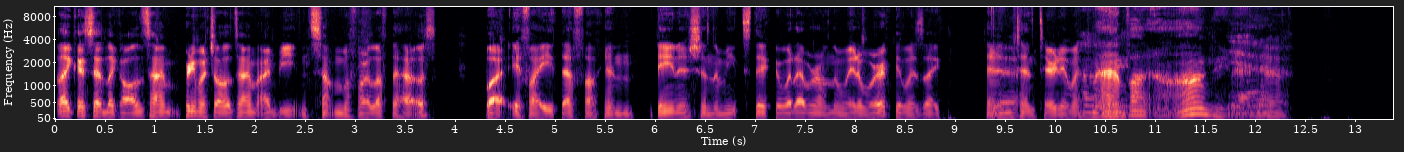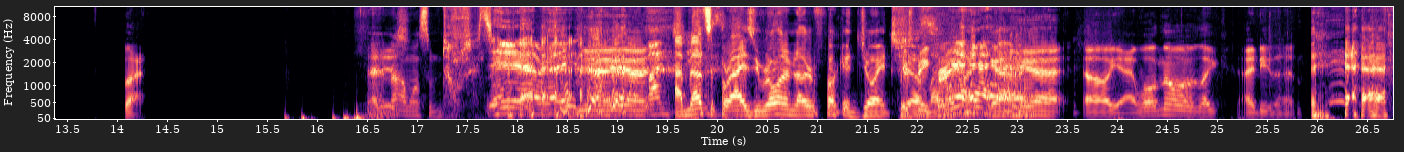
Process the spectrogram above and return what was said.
like I said, like all the time, pretty much all the time, I'd be eating something before I left the house. But if I eat that fucking Danish and the meat stick or whatever on the way to work, it was like 10, Yeah. 10 30. I'm like, Hungry. man, I'm fucking hungry. man." Yeah. yeah But that Man, is. I want some donuts yeah, right. Yeah, yeah. I'm not surprised. You're rolling another fucking joint too. Crispy I'm like, oh my god. Yeah. Oh yeah. Well, no, like I do that. it's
